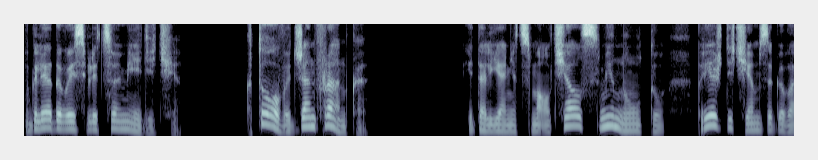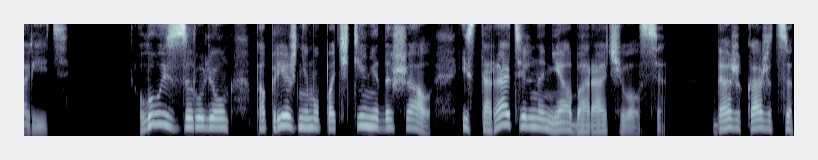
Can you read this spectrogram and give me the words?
вглядываясь в лицо Медичи. «Кто вы, Джан Франко?» Итальянец молчал с минуту, прежде чем заговорить. Луис за рулем по-прежнему почти не дышал и старательно не оборачивался. Даже, кажется,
